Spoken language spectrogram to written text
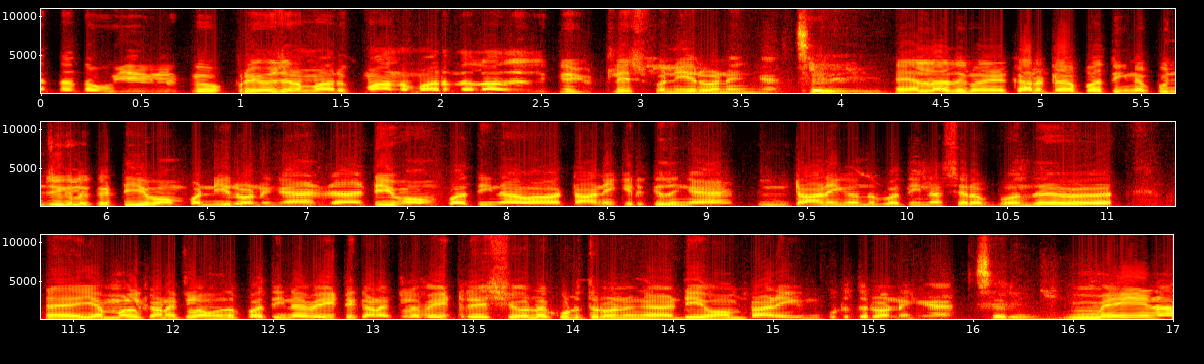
எந்தெந்த உயிர்களுக்கு பிரயோஜனமா இருக்குமோ? அந்த மருந்தெல்லாம் அது இதுக்கு யூட்டிலைஸ் பண்ணிடுவேனுங்க எல்லாத்துக்கும் கரெக்டா பாத்தீங்கன்னா குஞ்சுகளுக்கு டிவாம் பண்ணிடுவானுங்க டிவாம் பாத்தீங்கன்னா டானிக் இருக்குதுங்க. டானிக் வந்து பாத்தீங்கன்னா சிறப்பு வந்து எம்எல் கணக்குல வந்து பாத்தீங்கன்னா வெயிட் கணக்குல வெயிட் ரேஷியோல கொடுத்துருவானுங்க. டிவாம் டானிக்கும் கொடுத்துருவானுங்க. மெயினா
